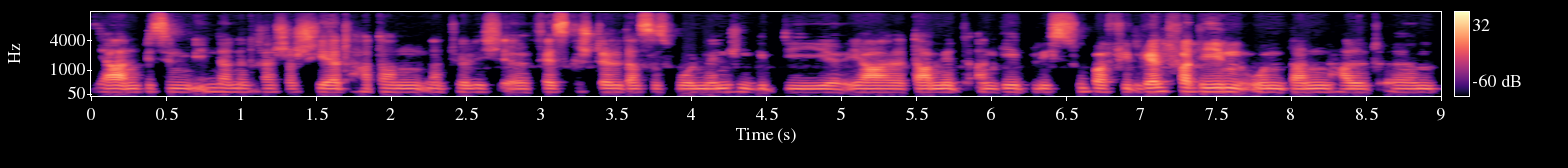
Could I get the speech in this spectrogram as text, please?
ja ein bisschen im Internet recherchiert, hat dann natürlich äh, festgestellt, dass es wohl Menschen gibt, die ja damit angeblich super viel Geld verdienen und dann halt ähm,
